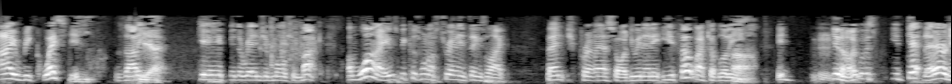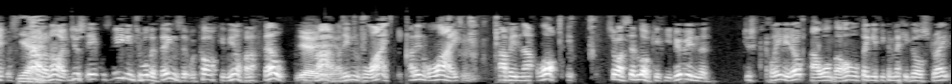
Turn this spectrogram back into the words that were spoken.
I requested that he yeah, gave me the range of motion back. And why? It was because when I was training things like bench press or doing any, you felt like a bloody, Oh. it, Mhm. you know, it was, you'd get there and it was, Yeah. I don't know, it just, it was leading to other things that were cocking me up and I felt Yeah, bad. yeah. I didn't like it. I didn't like having that lock. It, so I said, look, if you're doing the, just clean it up. I want the whole thing if you can make it go straight.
